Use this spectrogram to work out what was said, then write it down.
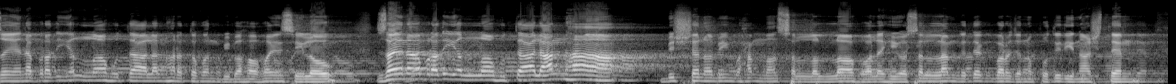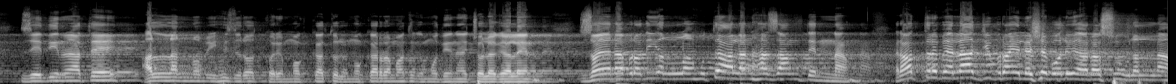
জয়নাব রাদি আল্লাহ আনহার তখন বিবাহ হয়েছিল। জয়নাব রাদি আল্লাহ আনহা বিশ্বনবী মোহাম্মদ সাল্লাহ আলাইহি ওসাল্লামকে দেখবার জন্য প্রতিদিন আসতেন। যেদিন রাতে আল্লাহ নবী হিজরত করে মক্কাতুল মুকাররমা থেকে মদিনায় চলে গেলেন। জয়নাব রাদিয়াল্লাহু তাআলা আনহা জানতেন না। রাত্রেবেলা জিব্রাইল এসে বলে, ইয়া রাসূলুল্লাহ,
